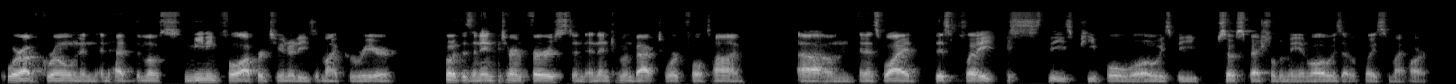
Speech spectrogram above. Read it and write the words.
where I've grown and, and had the most meaningful opportunities of my career, both as an intern first and, and then coming back to work full time. Um, and it's why this place, these people will always be so special to me and will always have a place in my heart.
